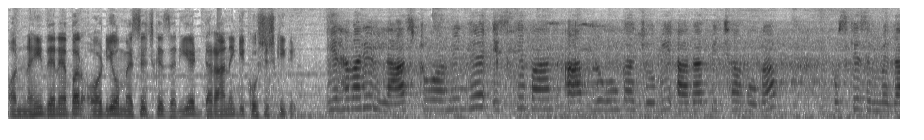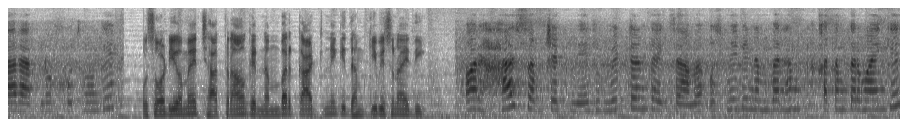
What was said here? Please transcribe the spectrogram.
और नहीं देने पर ऑडियो मैसेज के ज़रिए डराने की कोशिश की गई। ये हमारी लास्ट वार्निंग है। इसके बाद आप लोगों का जो भी आगा पीछा होगा उसके जिम्मेदार आप लोग खुद होंगे। उस ऑडियो में छात्राओं के नंबर काटने की धमकी भी सुनाई दी। और हर सब्जेक्ट में जो मिड टर्म का एग्ज़ाम है उसमें भी नंबर हम खत्म करवाएँगे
